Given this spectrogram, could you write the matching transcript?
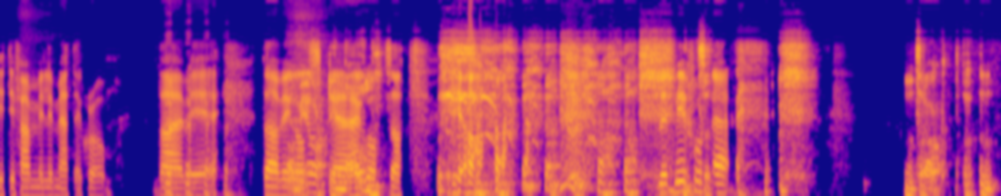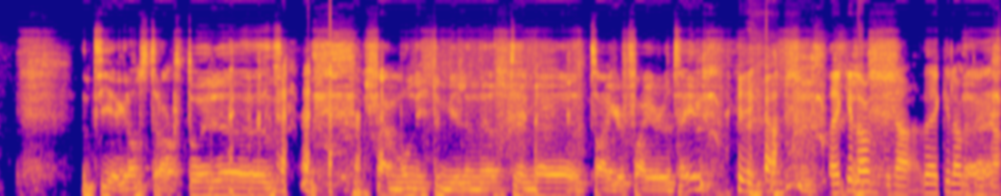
95 millimeter chrome. Da er vi, da er vi ganske godt satt. Ja, det blir fort det. En 10 traktor, eh, 95 millimeter med Tiger Firetail. ja, det er ikke langt unna. Det er ikke langt unna.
